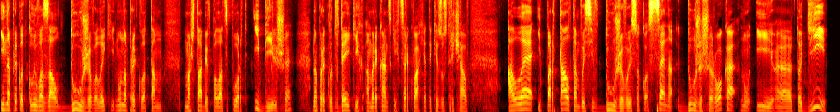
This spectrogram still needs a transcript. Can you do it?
І, наприклад, коли у вас зал дуже великий, ну, наприклад, там масштабів палац спорт і більше. Наприклад, в деяких американських церквах я таке зустрічав. Але і портал там висів дуже високо, сцена дуже широка. Ну і е, тоді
